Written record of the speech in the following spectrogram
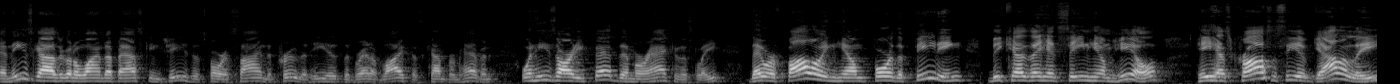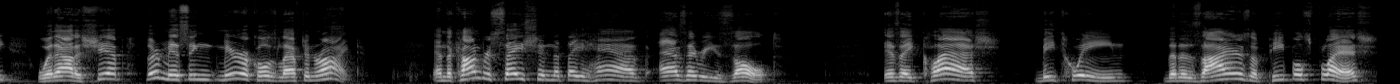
And these guys are going to wind up asking Jesus for a sign to prove that he is the bread of life that's come from heaven when he's already fed them miraculously. They were following him for the feeding because they had seen him heal. He has crossed the Sea of Galilee without a ship. They're missing miracles left and right. And the conversation that they have as a result is a clash between the desires of people's flesh,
